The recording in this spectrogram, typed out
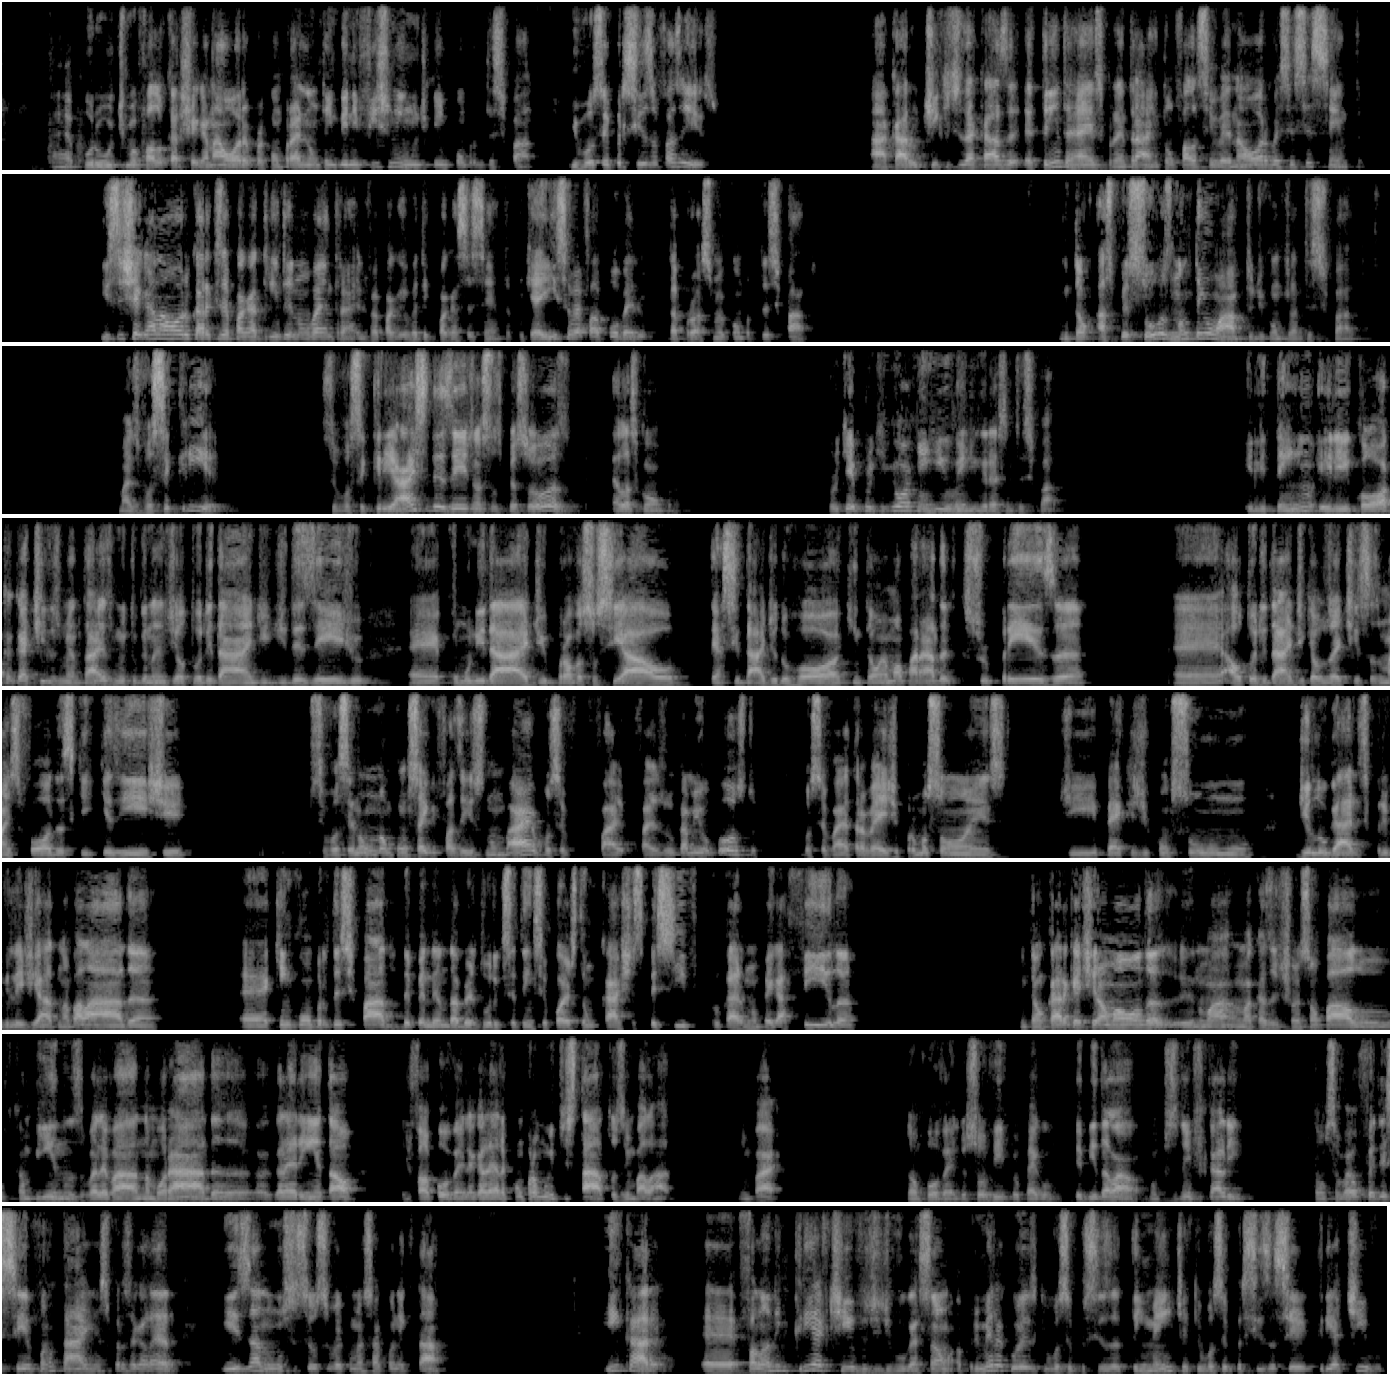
é, por último eu falo o cara chegar na hora para comprar, ele não tem benefício nenhum de quem compra antecipado. E você precisa fazer isso. Ah, cara, o ticket da casa é 30 reais para entrar? Então fala assim, velho, na hora vai ser 60. E se chegar na hora o cara quiser pagar 30, ele não vai entrar. Ele vai, pagar, ele vai ter que pagar 60. Porque aí você vai falar, pô, velho, da próxima eu compro antecipado. Então, as pessoas não têm o hábito de comprar antecipado. Mas você cria. Se você criar esse desejo nessas pessoas, elas compram. Por quê? Por que, que o Rock in Rio vende ingresso antecipado? ele tem, ele coloca gatilhos mentais muito grandes de autoridade, de desejo, é, comunidade, prova social, tem a cidade do rock, então é uma parada surpresa, é, autoridade, que é os artistas mais fodas que, que existe. Se você não, não consegue fazer isso num bar, você faz, faz o caminho oposto. Você vai através de promoções, de packs de consumo, de lugares privilegiados na balada. É, quem compra antecipado, dependendo da abertura que você tem, você pode ter um caixa específico para o cara não pegar fila. Então, o cara quer tirar uma onda numa, numa casa de show em São Paulo, Campinas, vai levar namorada, galerinha e tal. Ele fala, pô, velho, a galera compra muito status em balada, em bar. Então, pô, velho, eu sou VIP, eu pego bebida lá, não preciso nem ficar ali. Então, você vai oferecer vantagens para essa galera. E esses anúncios seus você vai começar a conectar. E, cara, é, falando em criativos de divulgação, a primeira coisa que você precisa ter em mente é que você precisa ser criativo.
